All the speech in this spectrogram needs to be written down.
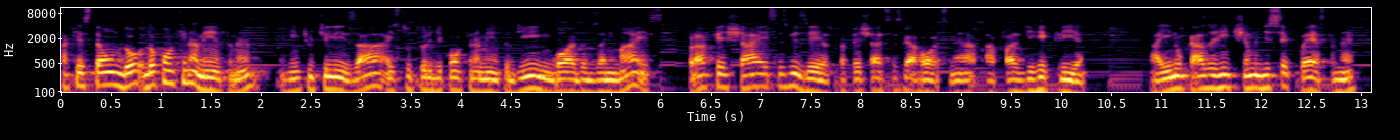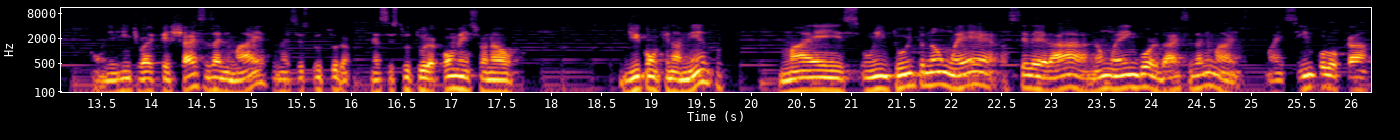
a questão do, do confinamento, né? A gente utilizar a estrutura de confinamento de engorda dos animais para fechar esses bezerros, para fechar esses garrotes, né? A, a fase de recria. Aí, no caso, a gente chama de sequestro, né? Onde a gente vai fechar esses animais nessa estrutura, nessa estrutura convencional de confinamento, mas o intuito não é acelerar, não é engordar esses animais, mas sim colocar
